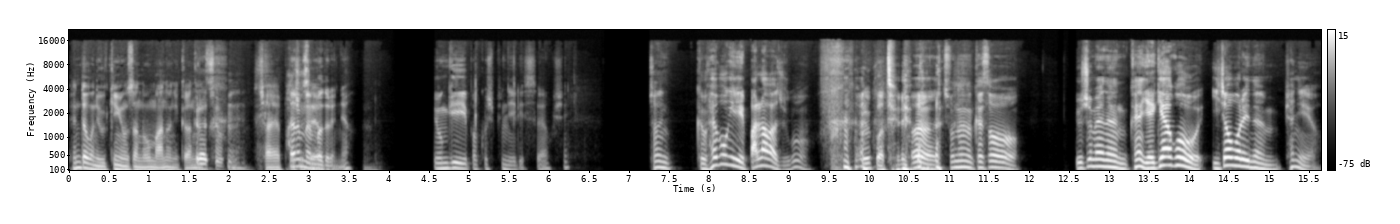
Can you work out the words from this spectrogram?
펜타곤이 웃긴 영상 너무 많으니까 그렇죠. 네, 잘 다른 봐주세요. 멤버들은요? 용기 받고 싶은 일이 있어요 혹시? 저는 그 회복이 빨라가지고 그럴 것 같아요. 어, 저는 그래서 요즘에는 그냥 얘기하고 잊어버리는 편이에요.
